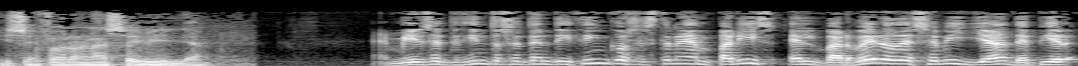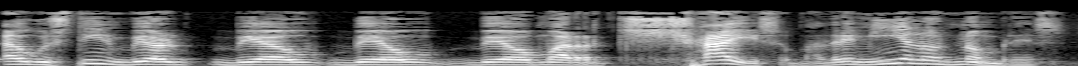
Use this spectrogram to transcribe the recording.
Y se fueron a Sevilla. En 1775 se estrena en París El Barbero de Sevilla de Pierre-Augustin Beaumarchais. Madre mía los nombres.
